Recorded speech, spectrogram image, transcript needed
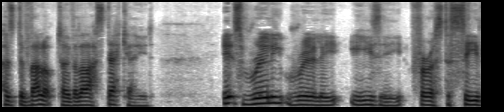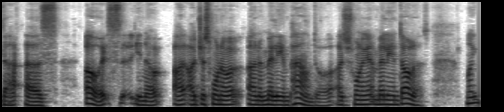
has developed over the last decade it's really, really easy for us to see that as, oh, it's, you know, I, I just want to earn a million pound or I just want to get a million dollars. Like,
